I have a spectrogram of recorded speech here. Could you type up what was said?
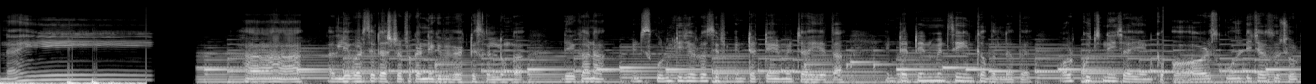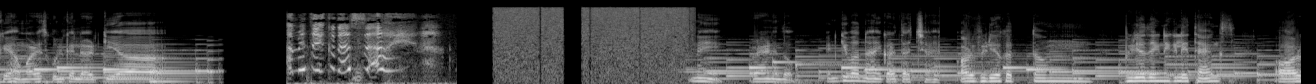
नहीं। हाँ हाँ। अगली बार से डस्टर पकड़ने की भी प्रैक्टिस कर लूँगा। देखा ना, इन स्कूल टीचर को सिर्फ़ इंटरटेनमेंट चाहिए था। इंटरटेनमेंट से इनका मतलब है, और कुछ नहीं चाहिए इनको। और स्कूल टीचर्स को छोड़ के हमारे स्कूल के लड़कियाँ। नहीं, रहने दो। इनकी बात नहीं करते अच्छा है। और वीडियो खत्म। वीडियो देखने के लिए थैंक्स और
